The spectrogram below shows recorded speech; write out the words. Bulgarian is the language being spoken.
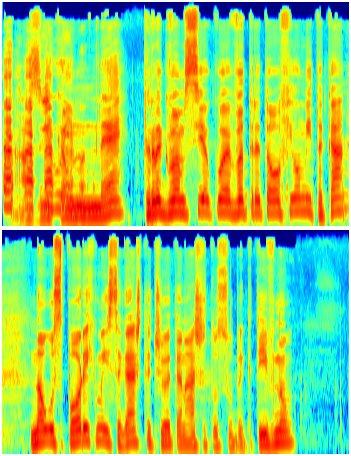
Аз викам, не, тръгвам си, ако е вътре този филм. И така, много спорихме и сега ще чуете нашето субективно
